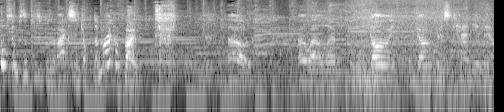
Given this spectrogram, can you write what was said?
Oops, oops, oops, oops, oops. I actually dropped the microphone! oh. Oh well, they're going, going through this canyon now.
